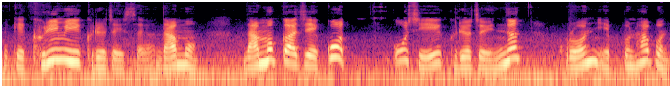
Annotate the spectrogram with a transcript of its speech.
이렇게 그림이 그려져 있어요. 나무, 나뭇가지의 꽃, 꽃이 그려져 있는 그런 예쁜 화분.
